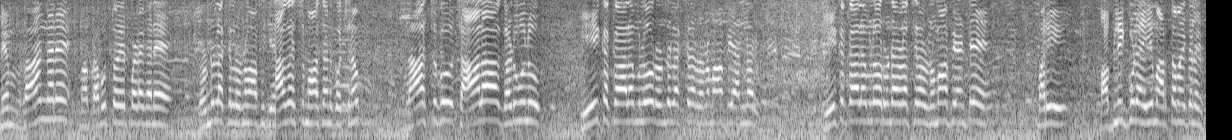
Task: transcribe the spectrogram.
మేము రాగానే మా ప్రభుత్వం ఏర్పడగానే రెండు లక్షల రుణమాఫీ ఆగస్టు మాసానికి వచ్చినాం. లాస్ట్కు చాలా గడువులు ఏకకాలంలో రెండు లక్షల రుణమాఫీ అన్నారు. ఏకకాలంలో రెండు లక్షల రుణమాఫీ అంటే మరి పబ్లిక్ కూడా ఏం అర్థమవుతలేదు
